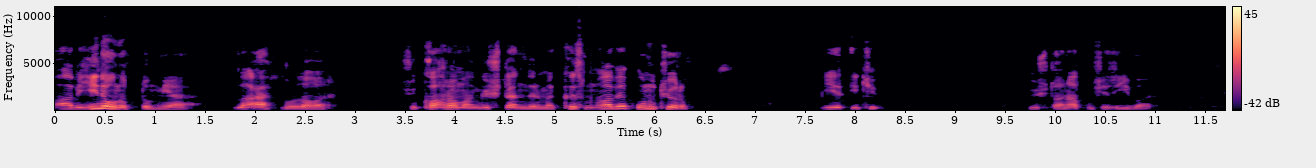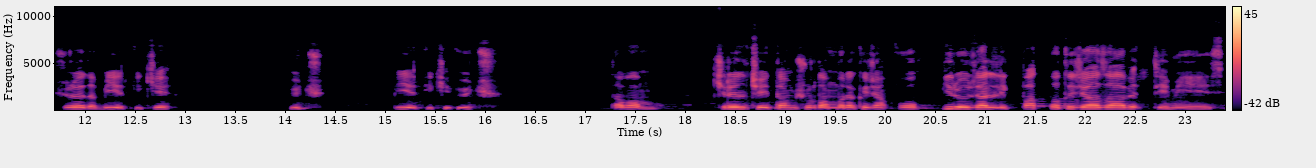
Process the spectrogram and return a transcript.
Abi yine unuttum ya. La heh, burada var. Şu kahraman güçlendirme kısmını abi hep unutuyorum. 1, 2, 3 tane atmışız iyi var. Şuraya da 1, 2, 3. 1, 2, 3. Tamam mı? Kireliçeyi tam şuradan bırakacağım. Hop bir özellik patlatacağız abi. Temiz.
